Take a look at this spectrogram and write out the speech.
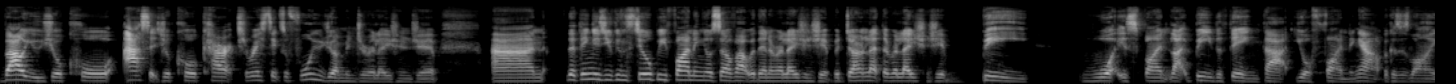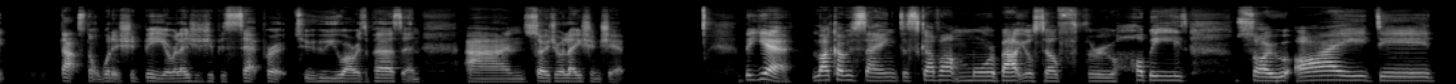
values, your core assets, your core characteristics before you jump into a relationship. And the thing is, you can still be finding yourself out within a relationship, but don't let the relationship be what is fine, like be the thing that you're finding out because it's like that's not what it should be. Your relationship is separate to who you are as a person, and so is your relationship. But yeah, like I was saying, discover more about yourself through hobbies. So I did.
